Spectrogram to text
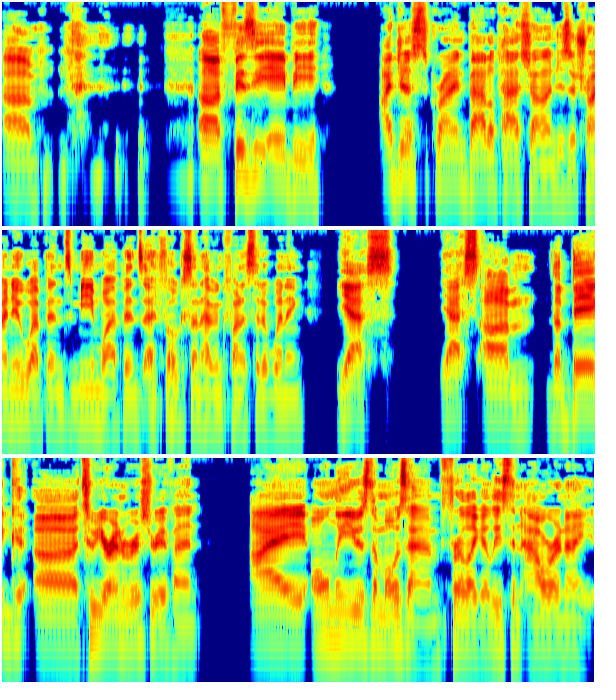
Um uh Fizzy AB. I just grind battle pass challenges or try new weapons, meme weapons, and focus on having fun instead of winning. Yes. Yes. Um the big uh two year anniversary event, I only used the Mozam for like at least an hour a night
